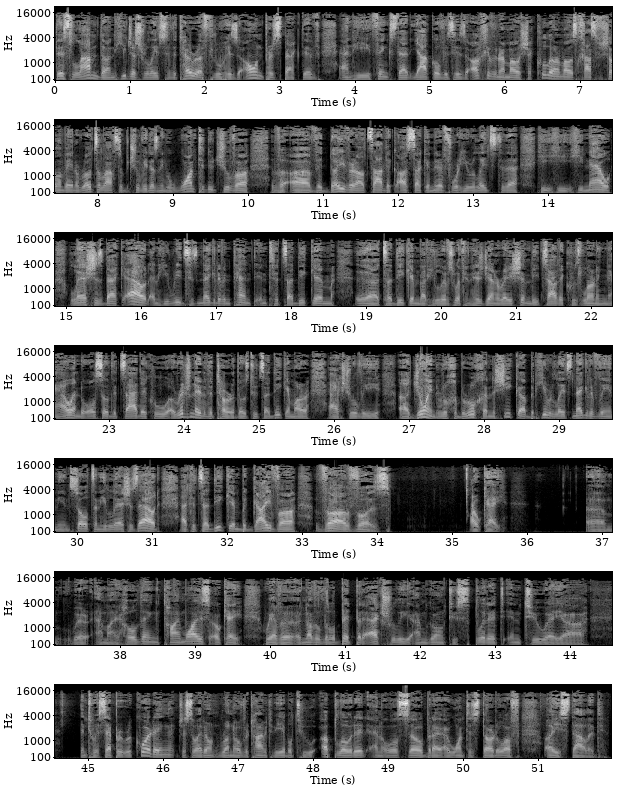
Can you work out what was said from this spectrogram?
this Lamdan, he just relates to the Torah through his own perspective, and he thinks that Yaakov is his achiv and Ramos, Shakula Ramos, Chas v'shalom ve'ena rotzalach, so b'tshuva he doesn't even want to do tshuva, v'doiver al tzadik asak, and therefore he relates to the, he, he, he now lashes back out, and he reads his negative intent into tzadikim, uh, tzadikim that he lives with in his generation, the tzadik who's learning now, and also the tzadik who originated the Torah. Those two tzadikim are actually uh, joined, Rucha Barucha and Nashika, but he relates negatively and he insults and he lashes out at the tzadikim, begaiva Vavuz. Okay. Um, where am I holding time wise? Okay, we have a, another little bit, but actually, I'm going to split it into a uh, into a separate recording just so I don't run over time to be able to upload it, and also, but I, I want to start off Ois Dalet.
